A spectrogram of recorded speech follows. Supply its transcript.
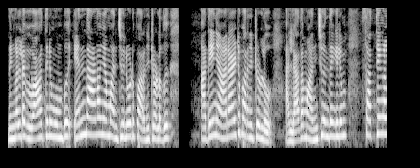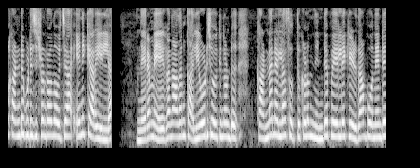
നിങ്ങളുടെ വിവാഹത്തിന് മുമ്പ് എന്താണോ ഞാൻ മഞ്ജുവിനോട് പറഞ്ഞിട്ടുള്ളത് അതേ ഞാനായിട്ട് പറഞ്ഞിട്ടുള്ളൂ. അല്ലാതെ മഞ്ജു എന്തെങ്കിലും സത്യങ്ങൾ കണ്ടുപിടിച്ചിട്ടുണ്ടോ എന്ന് ചോദിച്ചാൽ എനിക്കറിയില്ല. നേരം മേഘനാഥൻ കലിയോട് ചോദിക്കുന്നുണ്ട് കണ്ണൻ എല്ലാ സ്വത്തുക്കളും നിന്റെ പേരിലേക്ക് എഴുതാൻ പോകുന്നതിന്റെ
